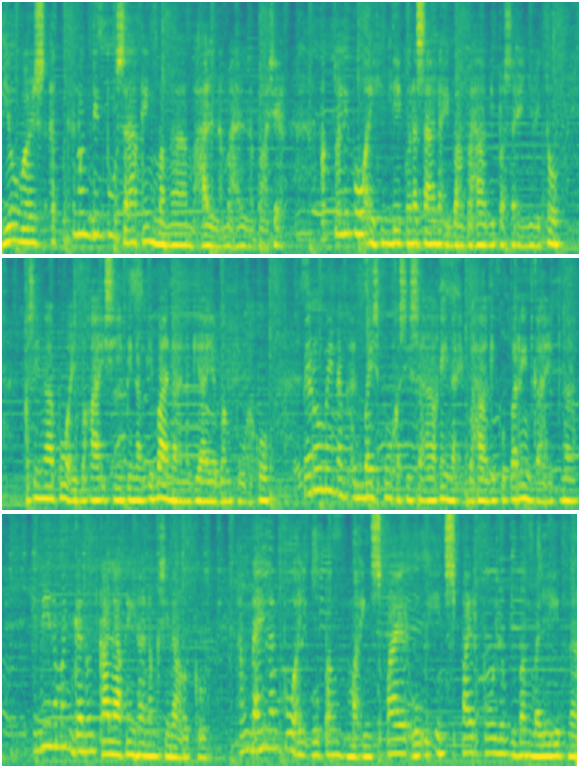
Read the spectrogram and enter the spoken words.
viewers, at ganoon din po sa aking mga mahal na mahal na basher. Actually po ay hindi ko na sana ibabahagi pa sa inyo ito kasi nga po ay baka isipin ng iba na nagyayabang po ako. Pero may nag-advise po kasi sa akin na ibahagi ko pa rin kahit na hindi naman ganun kalakihan ang sinahod ko. Ang dahilan po ay upang ma-inspire o i-inspire po yung ibang maliit na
